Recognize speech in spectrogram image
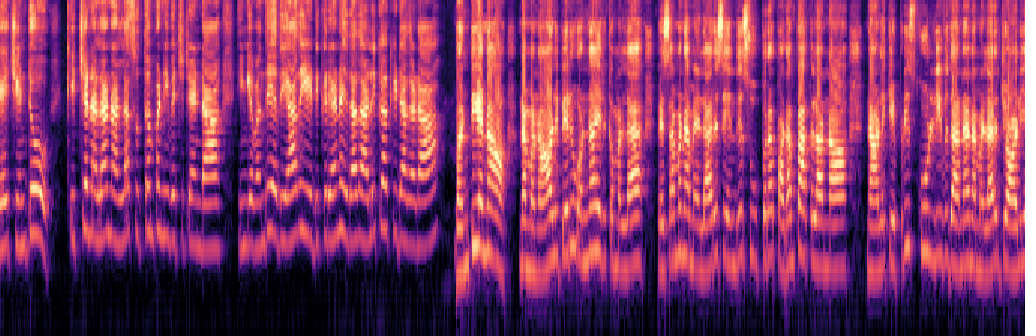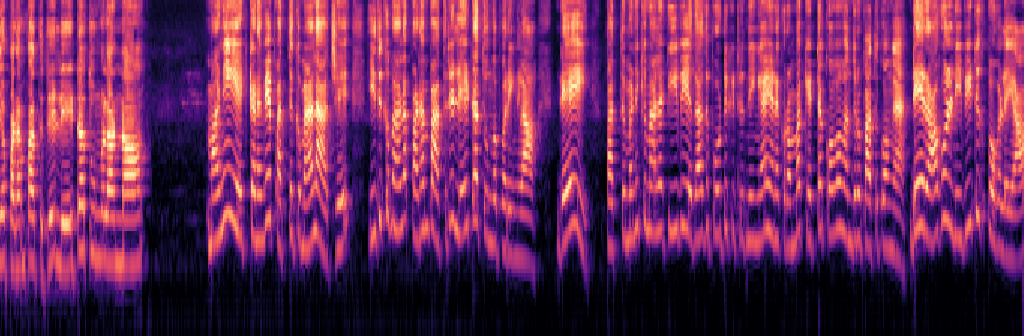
டே சிண்டு kitchen எல்லாம் நல்லா சுத்தம் பண்ணி வச்சுட்டேன்டா. இங்கே வந்து எதையாவது எடுக்கிறேன்னு ஏதாவது அழுக்காக்கிடாதடா. பண்டி அண்ணா நம்ம நாலு பேர் ஒண்ணா இருக்கமல்ல பேசாம நம்ம எல்லாரும் சேர்ந்து சூப்பரா படம் பார்க்கலாம்ண்ணா. நாளைக்கு எப்படி ஸ்கூல் லீவு தானே நம்ம எல்லாரும் ஜாலியா படம் பார்த்துட்டு லேட்டா தூங்கலாம்ண்ணா. மணி ஏற்கனவே பத்துக்கு மேலே ஆச்சு. இதுக்கு மேலே படம் பார்த்துட்டு லேட்டாக தூங்க போகிறீங்களா டேய் பத்து மணிக்கு மேலே டிவி ஏதாவது போட்டுக்கிட்டு இருந்தீங்க. எனக்கு ரொம்ப கெட்ட கோவம் வந்துடும் பார்த்துக்கோங்க டேய் ராகுல் நீ வீட்டுக்கு போகலையா?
